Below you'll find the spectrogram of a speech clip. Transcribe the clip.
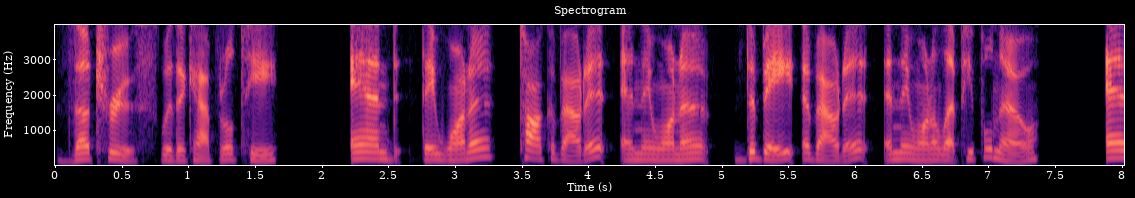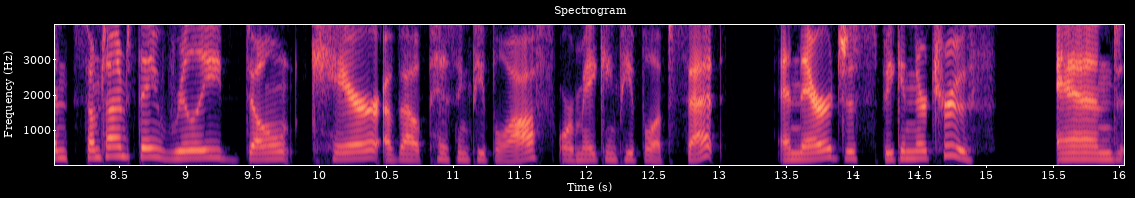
the truth with a capital T. And they want to talk about it and they want to debate about it and they want to let people know. And sometimes they really don't care about pissing people off or making people upset. And they're just speaking their truth and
